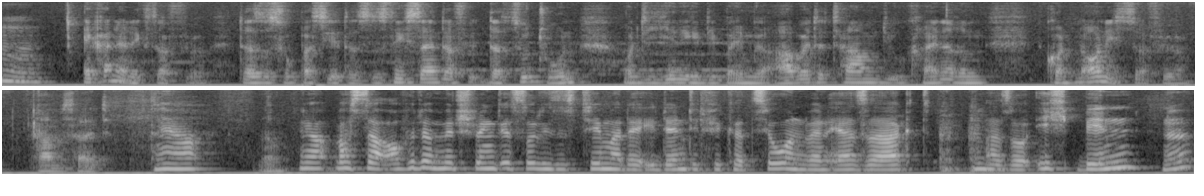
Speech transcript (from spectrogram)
Hm. Er kann ja nichts dafür, dass es so passiert ist. Es ist nicht sein dafür, dazu tun. Und diejenigen, die bei ihm gearbeitet haben, die Ukrainerinnen, konnten auch nichts dafür. Haben es halt. Ja. Ja. ja, was da auch wieder mitschwingt, ist so dieses Thema der Identifikation. Wenn er sagt, also ich bin, ne,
